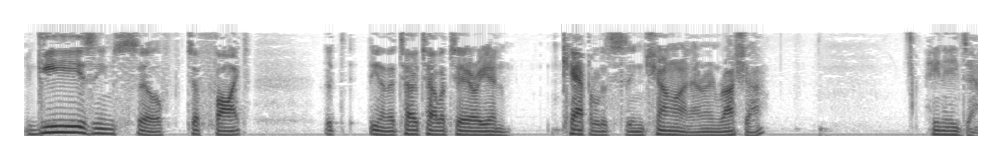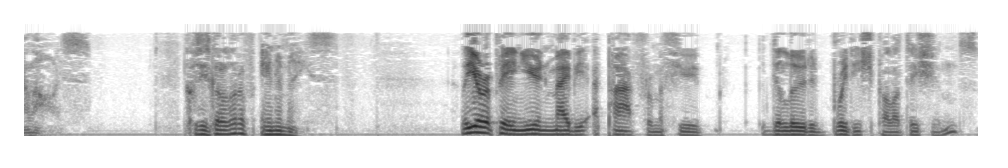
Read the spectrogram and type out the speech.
gears himself to fight the, you know, the totalitarian capitalists in China and Russia. He needs allies. Because he's got a lot of enemies. The European Union, maybe apart from a few deluded British politicians.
